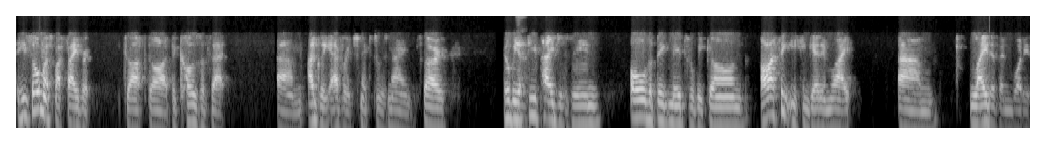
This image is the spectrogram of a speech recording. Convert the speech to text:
he's almost my favourite draft guy because of that um, ugly average next to his name. So he'll be a few pages in. All the big mids will be gone. I think you can get him late, um, later than what his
